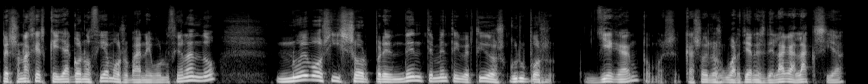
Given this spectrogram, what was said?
Personajes que ya conocíamos van evolucionando, nuevos y sorprendentemente divertidos grupos llegan, como es el caso de los Guardianes de la Galaxia,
